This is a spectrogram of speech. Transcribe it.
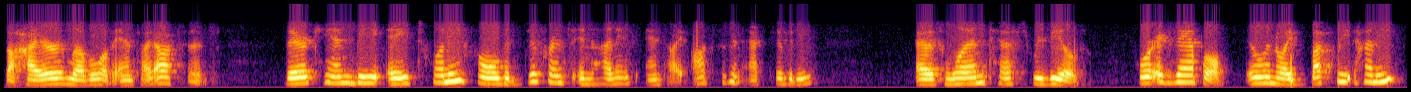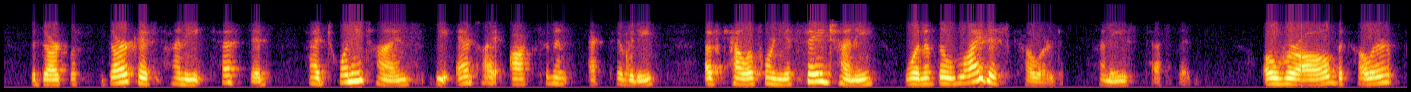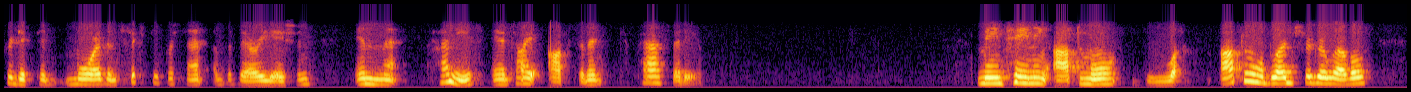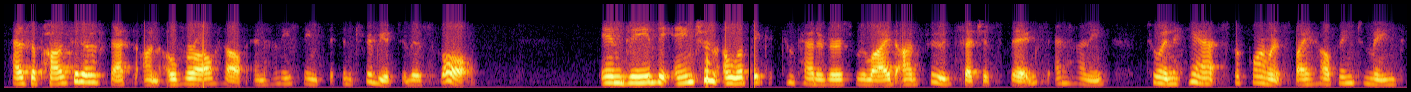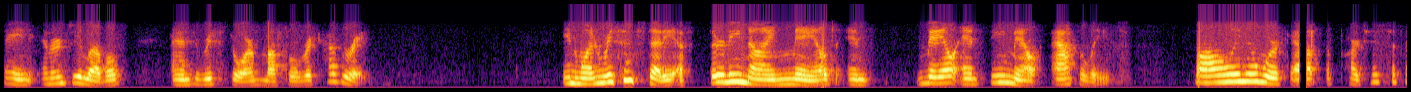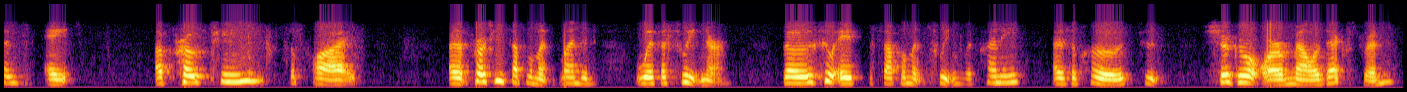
the higher level of antioxidants. There can be a 20 fold difference in honey's antioxidant activity, as one test revealed. For example, Illinois buckwheat honey, the darkest, darkest honey tested, had 20 times the antioxidant activity of California sage honey, one of the lightest colored honeys tested. Overall, the color predicted more than 60% of the variation in the honey's antioxidant capacity. Maintaining optimal, optimal blood sugar levels has a positive effect on overall health, and honey seems to contribute to this goal. Indeed, the ancient Olympic competitors relied on foods such as figs and honey to enhance performance by helping to maintain energy levels and to restore muscle recovery. In one recent study of 39 males and male and female athletes, following a workout, the participants ate a protein supply, a protein supplement blended with a sweetener those who ate the supplement sweetened with honey as opposed to sugar or maltodextrin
